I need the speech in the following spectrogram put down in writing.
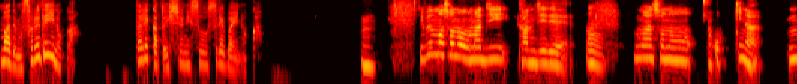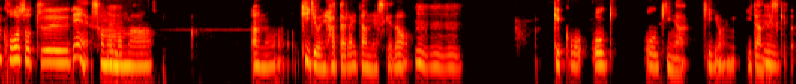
まあでもそれでいいのか。誰かと一緒にそうすればいいのか。自分もその同じ感じで、うん。まあその、大きな、うん高卒でそのまま、あの、企業に働いたんですけど、うんうんうん。結構大き大きな企業にいたんですけど、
